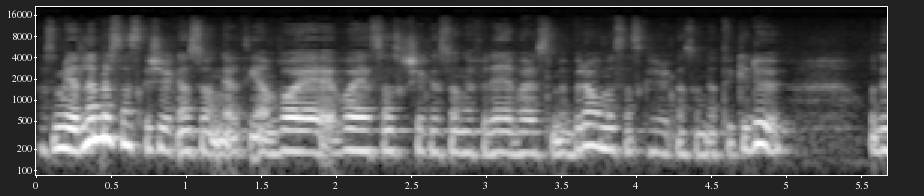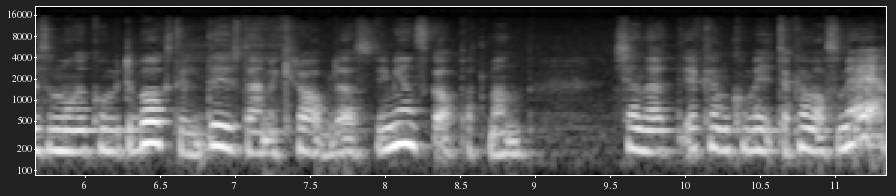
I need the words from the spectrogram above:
alltså medlemmar i Svenska kyrkans unga lite grann, vad är, vad är Svenska kyrkans unga för dig? Vad är det som är bra med Svenska kyrkans unga tycker du? Och det som många kommer tillbaka till det är just det här med kravlös gemenskap. Att man känner att jag kan komma hit, jag kan vara som jag är,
